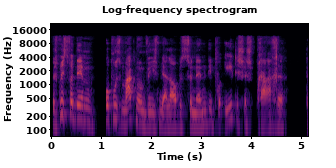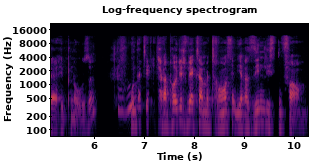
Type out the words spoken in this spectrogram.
Du sprichst von dem Opus Magnum, wie ich mir erlaube es zu nennen, die poetische Sprache der Hypnose mhm. und die therapeutisch wirksame Trance in ihrer sinnlichsten Form.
